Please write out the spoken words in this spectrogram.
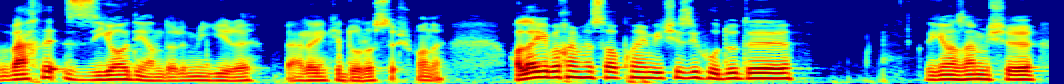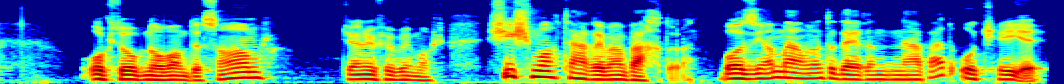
وقت زیادی هم داره می‌گیره برای اینکه درستش کنه. حالا اگه بخوایم حساب کنیم یه چیزی حدود دیگه مثلا میشه اکتبر نوامبر دسامبر January فوریه March. 6 ماه تقریبا وقت دارن. بازی هم معمولا تا دقیقه 90 اوکیه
